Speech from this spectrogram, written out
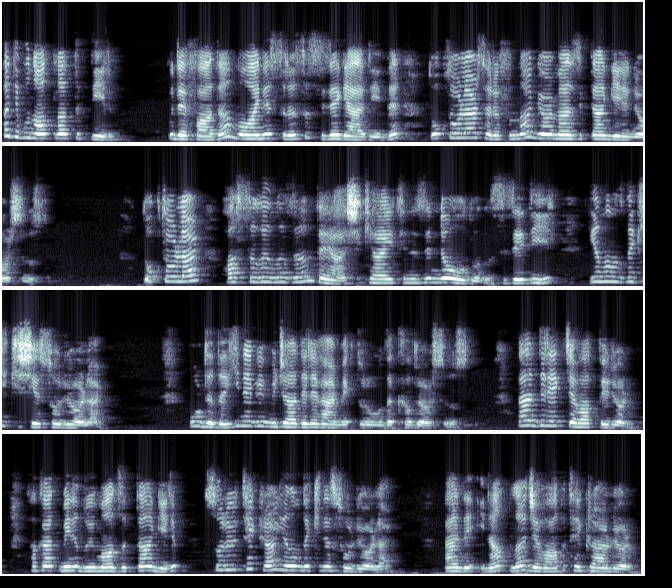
Hadi bunu atlattık diyelim. Bu defada muayene sırası size geldiğinde doktorlar tarafından görmezlikten geliniyorsunuz. Doktorlar hastalığınızın veya şikayetinizin ne olduğunu size değil, yanınızdaki kişiye soruyorlar. Burada da yine bir mücadele vermek durumunda kalıyorsunuz. Ben direkt cevap veriyorum. Fakat beni duymazlıktan gelip soruyu tekrar yanımdakine soruyorlar. Ben de inatla cevabı tekrarlıyorum.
